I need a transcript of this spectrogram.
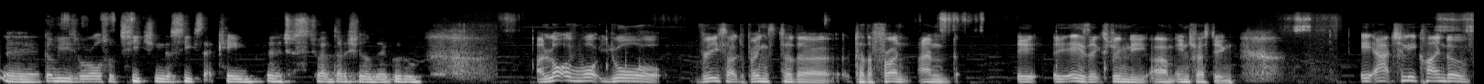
uh, Kavis were also teaching the Sikhs that came uh, just to have darshan of their Guru. A lot of what your research brings to the to the front, and it, it is extremely um, interesting it actually kind of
